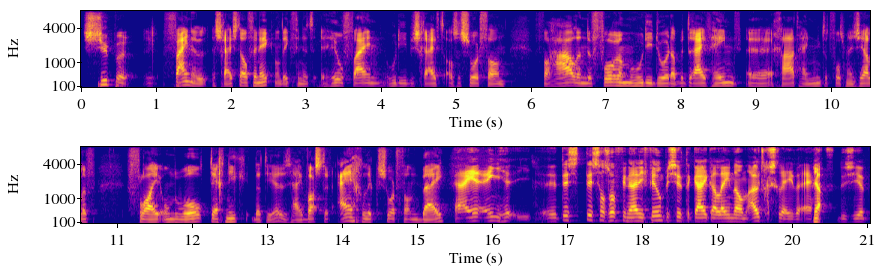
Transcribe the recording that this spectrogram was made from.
super fijne schrijfstijl, vind ik. Want ik vind het heel fijn hoe die beschrijft als een soort van verhalende vorm, hoe die door dat bedrijf heen gaat. Hij noemt dat volgens mij zelf fly on the wall techniek. Dat hij, dus hij was er eigenlijk soort van bij. Ja, en, je- het, is, het is alsof je naar die filmpjes zit te kijken, alleen dan uitgeschreven echt. Ja. Dus je hebt,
